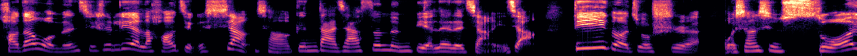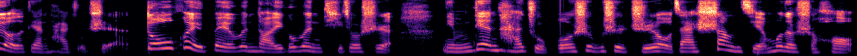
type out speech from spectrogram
好的，我们其实列了好几个项，想要跟大家分门别类的讲一讲。第一个就是，我相信所有的电台主持人都会被问到一个问题，就是你们电台主播是不是只有在上节目的时候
